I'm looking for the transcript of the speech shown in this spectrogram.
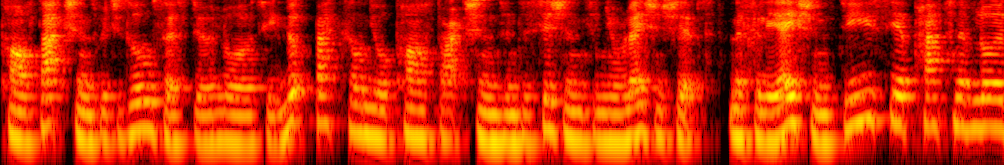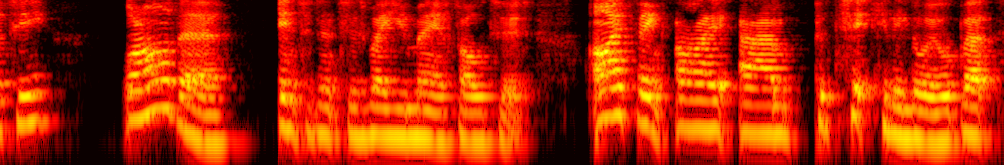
past actions, which is also to do with loyalty. Look back on your past actions and decisions in your relationships and affiliations. Do you see a pattern of loyalty? Or are there incidences where you may have faltered? I think I am particularly loyal, but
